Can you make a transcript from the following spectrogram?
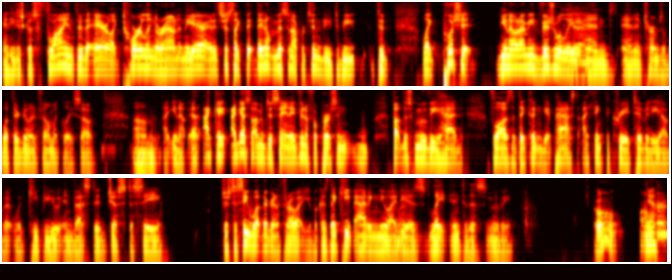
and he just goes flying through the air like twirling around in the air and it's just like they, they don't miss an opportunity to be to like push it you know what i mean visually Yeah. and and in terms of what they're doing filmically so um I, you know I, I I guess i'm just saying even if a person thought this movie had flaws that they couldn't get past i think the creativity of it would keep you invested just to see just to see what they're going to throw at you because they keep adding new ideas late into this movie Cool. Okay. Yeah.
